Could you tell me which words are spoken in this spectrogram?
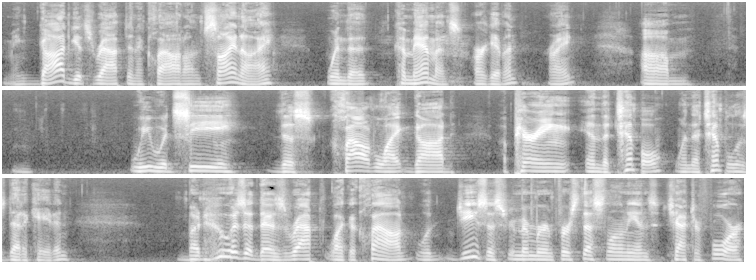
I mean, God gets wrapped in a cloud on Sinai when the commandments are given, right? Um, we would see this cloud like God appearing in the temple when the temple is dedicated. But who is it that is wrapped like a cloud? Well, Jesus, remember in 1 Thessalonians chapter 4,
